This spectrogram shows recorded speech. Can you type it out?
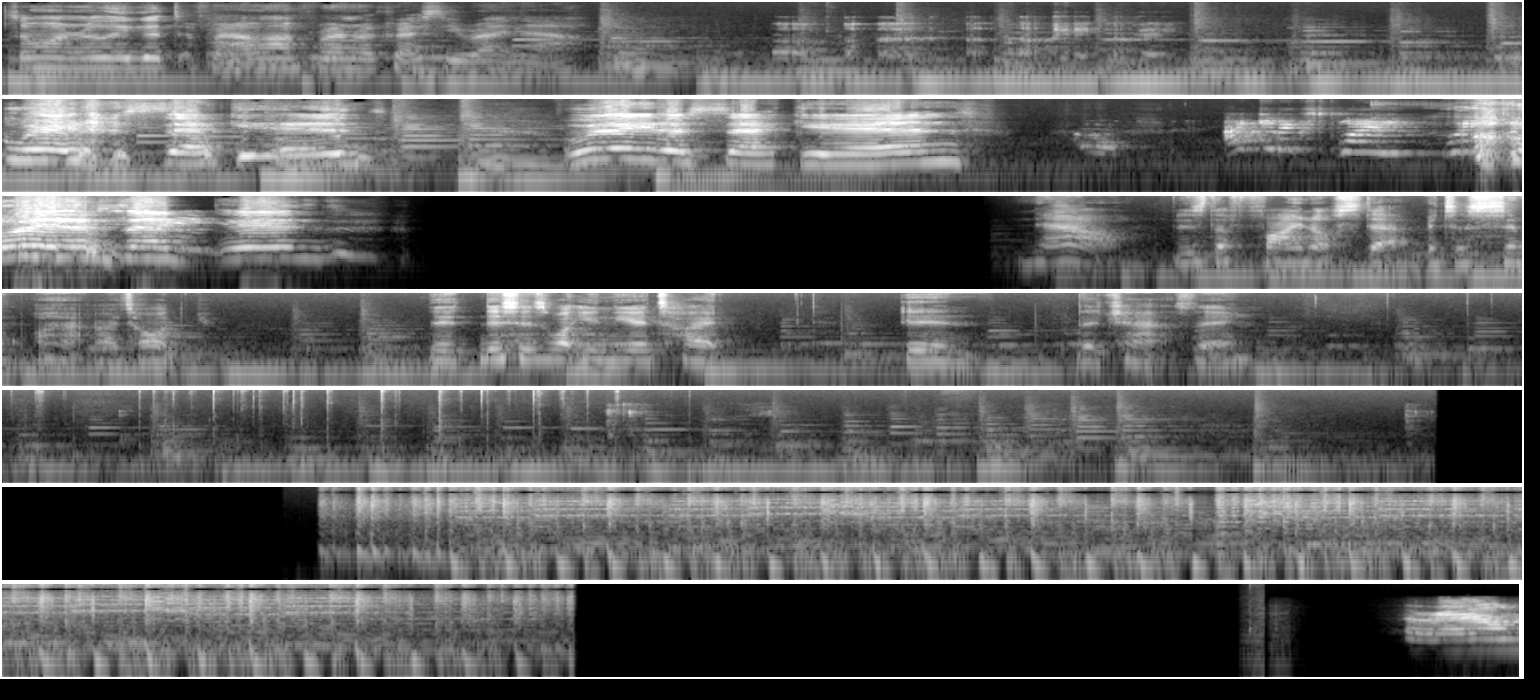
someone really good to friend. I'm on friend request you right now. Uh, uh, uh, okay, okay. Wait a second. Wait a second. I can explain. Wait a second. Now, this is the final step. It's a simple. Ah, I told you. This is what you need to type in the chat thing.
